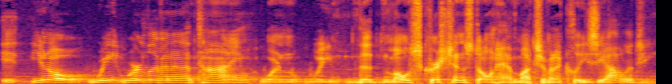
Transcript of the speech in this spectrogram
it, you know, we, we're living in a time when we, that most Christians don't have much of an ecclesiology.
